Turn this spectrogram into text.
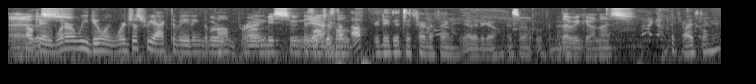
Uh, Okay, this- what are we doing? We're just reactivating the we're, pump, we're right? missing Is Yeah. just pump. up? We needed to turn a thing. Yeah, there we go. It's open now. There we go, nice. Supplies down here.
